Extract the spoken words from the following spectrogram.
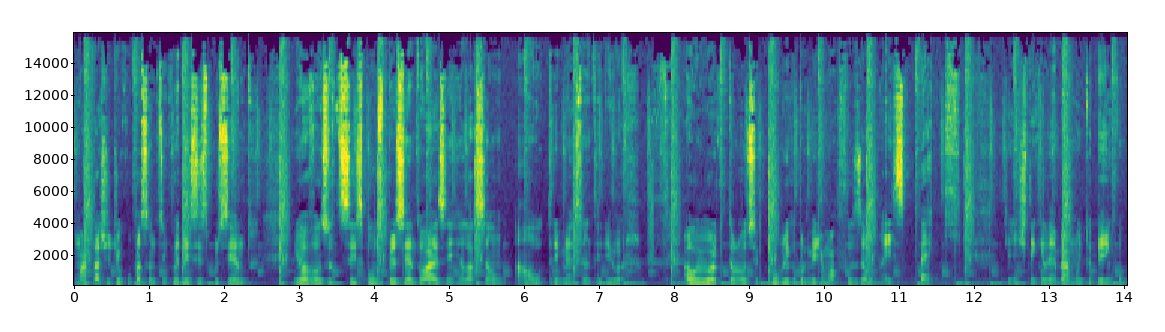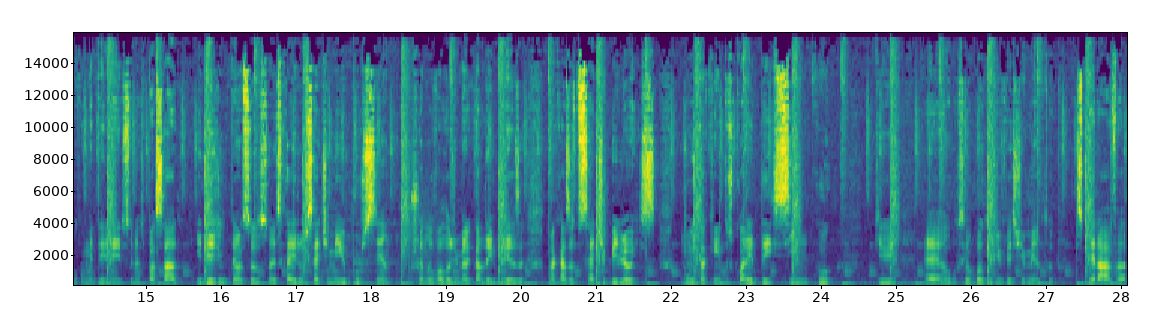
uma taxa de ocupação de 56% e um avanço de 6 pontos percentuais em relação ao trimestre anterior. A WeWork tornou-se pública por meio de uma fusão, a SPEC, que a gente tem que lembrar muito bem, como comentei no início do mês passado, e desde então as suas ações caíram 7,5%, puxando o valor de mercado da empresa para casa dos 7 bilhões, muito aquém dos 45 que é, o seu banco de investimento esperava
